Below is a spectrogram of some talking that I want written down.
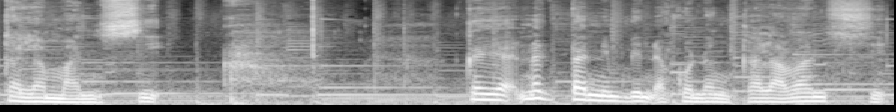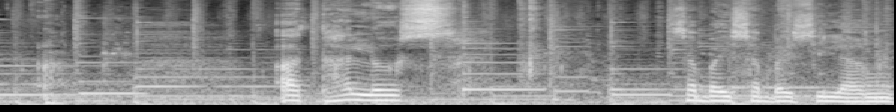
kalamansi. Kaya nagtanim din ako ng kalamansi. At halos sabay-sabay silang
